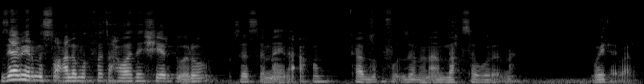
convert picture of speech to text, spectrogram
እግዚኣብሔር ምስ ባዕሎም ክፈት ኣሕዋተይ ሼር ግበሮ ሰሰና ኢና። ዓኹም ካብ ዝኽፉእ ዘመን ኣምላኽ ሰውረና። ጎይታ ይባርክ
